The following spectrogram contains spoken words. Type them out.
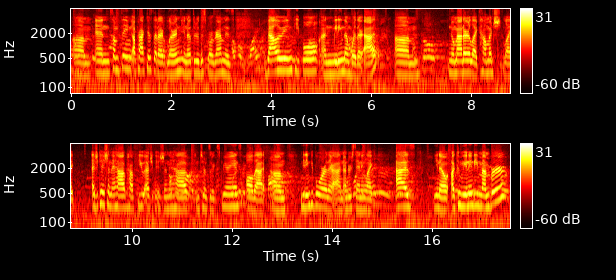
Um, and something, a practice that I've learned, you know, through this program is valuing people and meeting them where they're at. Um, no matter like how much like education they have, how few education they have in terms of experience, all that. Um, meeting people where they're at and understanding like as you know, a community member,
